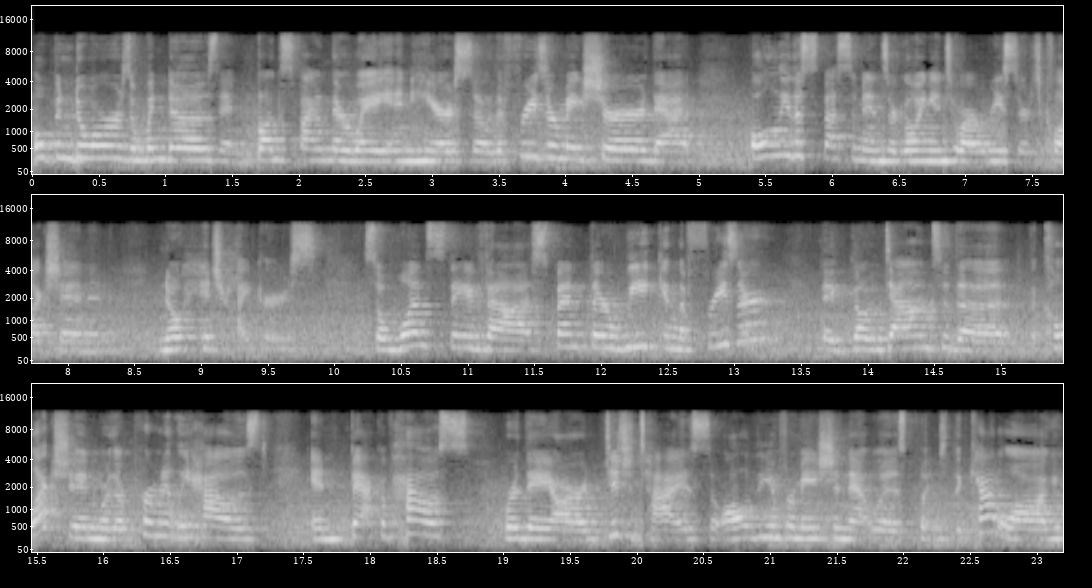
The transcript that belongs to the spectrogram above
open doors and windows and bugs find their way in here so the freezer makes sure that only the specimens are going into our research collection and no hitchhikers. So once they've uh, spent their week in the freezer, they go down to the, the collection where they're permanently housed and back of house where they are digitized, so all of the information that was put into the catalog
